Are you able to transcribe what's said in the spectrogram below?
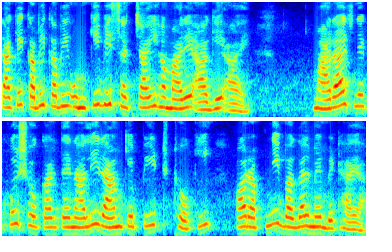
ताकि कभी कभी उनकी भी सच्चाई हमारे आगे आए। महाराज ने खुश होकर तेनालीराम के पीठ ठोकी और अपनी बगल में बिठाया।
